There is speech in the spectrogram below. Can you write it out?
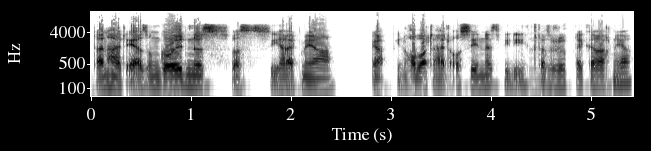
dann halt eher so ein goldenes, was sie halt mehr, ja, wie ein Roboter halt aussehen lässt, wie die mhm. klassische Black Arachnia.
